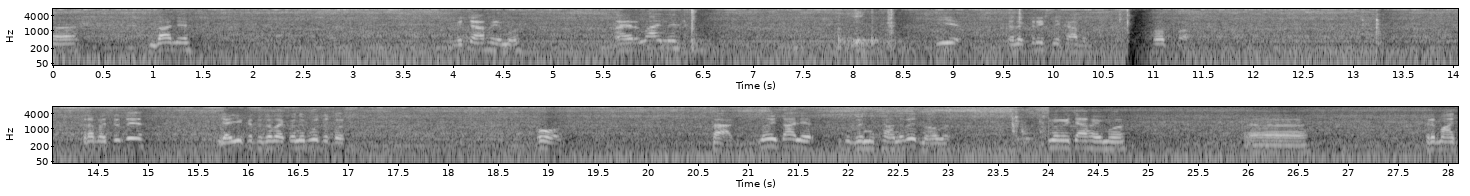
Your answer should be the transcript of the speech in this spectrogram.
Е, далі витягуємо аерлайни і електричний кабель. Опа. Треба сюди. Я їхати далеко не буду, тож. О! Так, ну і далі тут нічого не видно, але ми витягуємо е, тримач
